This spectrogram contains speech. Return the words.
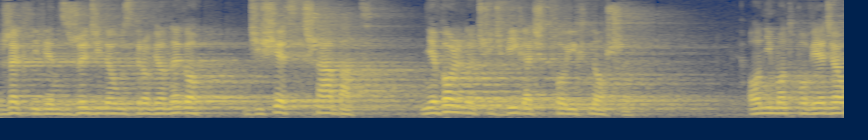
Rzekli więc Żydzi do uzdrowionego: Dziś jest szabat, nie wolno ci dźwigać twoich noszy. On im odpowiedział:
